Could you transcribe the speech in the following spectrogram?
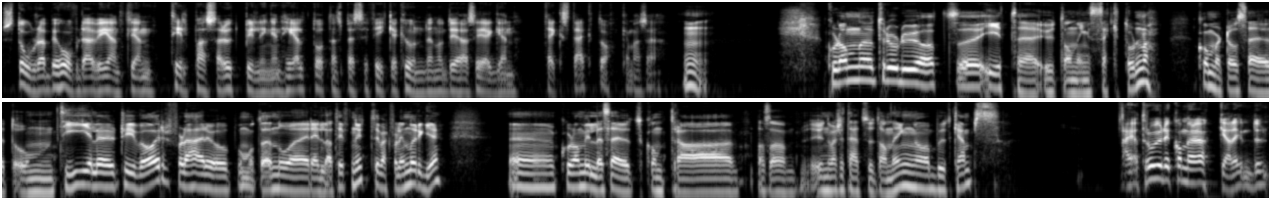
stora behov där vi egentligen tillpassar utbildningen helt åt den specifika kunden och deras egen tech-stack då, kan man säga. Mm. Hur tror du att eh, IT-utbildningssektorn kommer til å se ut om 10 eller 20 år? For det her er jo på en måte noe relativt nytt, i hvert fall i Norge. Eh, hvordan vil det se ut kontra altså, universitetsutdanning och bootcamps? Jag tror det kommer öka. Du,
